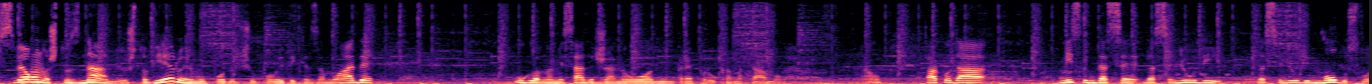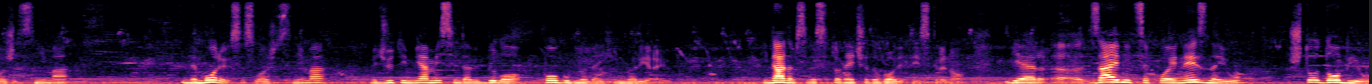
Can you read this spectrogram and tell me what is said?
sve ono što znam i što vjerujem u području politike za mlade, uglavnom je sadržano u onim preporukama tamo. Tako da mislim da se, da se ljudi da se ljudi mogu složiti s njima, ne moraju se složiti s njima, međutim ja mislim da bi bilo pogubno da ih ignoriraju. I nadam se da se to neće dogoditi iskreno, jer e, zajednice koje ne znaju što dobiju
